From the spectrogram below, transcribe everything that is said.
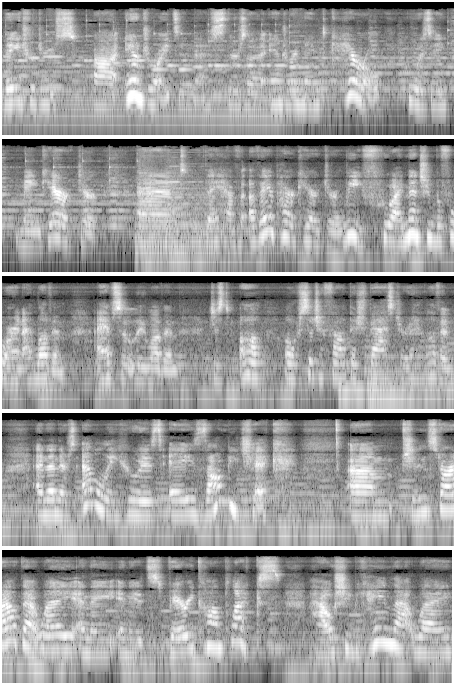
they introduce uh, androids in this. There's an android named Carol, who is a main character, and they have a vampire character, Leaf, who I mentioned before, and I love him. I absolutely love him. Just, oh, oh, such a foppish bastard, I love him. And then there's Emily, who is a zombie chick. Um, she didn't start out that way, and they and it's very complex how she became that way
